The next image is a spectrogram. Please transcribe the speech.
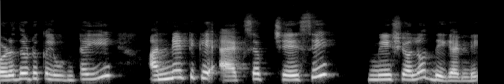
ఒడిదుడుకులు ఉంటాయి. అన్నిటికీ యాక్సెప్ట్ చేసి మీషోలో దిగండి.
